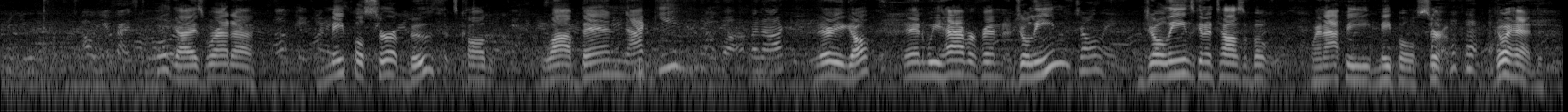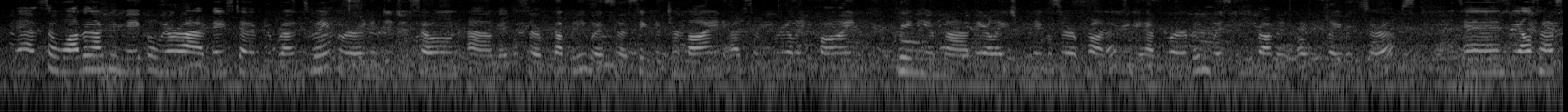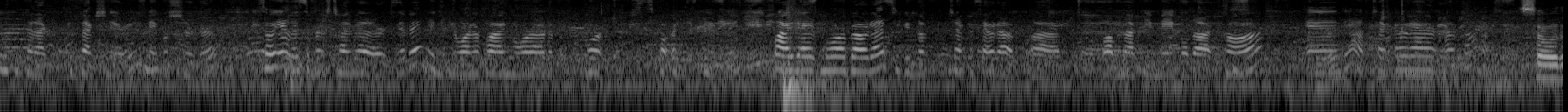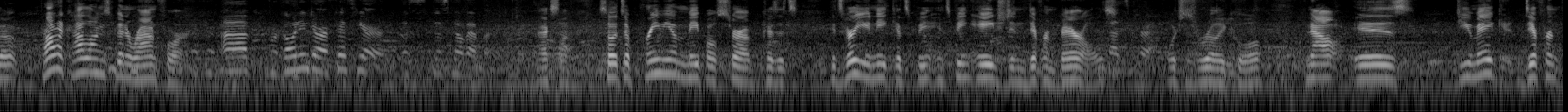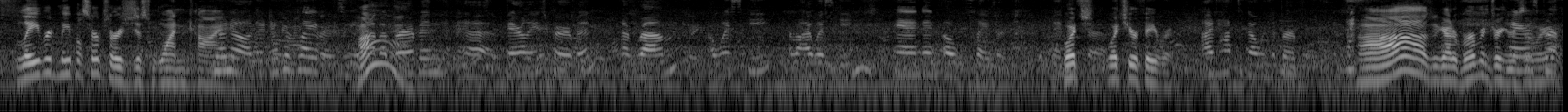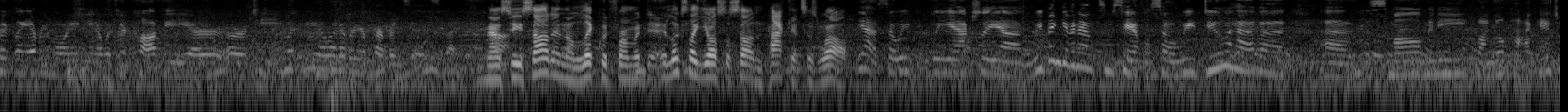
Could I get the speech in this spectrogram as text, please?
Hey guys, we're at a maple syrup booth. It's called Wabanaki. Wabanaki. There you go. And we have our friend Jolene. Jolene. Jolene's going to tell us about Wanapi maple syrup. go ahead. So Wabanaki Maple, we're uh, based out of New Brunswick. We're an indigenous-owned uh, maple syrup company with a signature line of some really fine, premium uh, barrel-aged maple syrup products. We have bourbon, whiskey, rum, and oak-flavored syrups. And we also have some confectionery, maple sugar. So yeah, this is the first time at our exhibit, and if you want to find more out of more, excuse me, find out more about us, you can look check us out at uh, wabanakimaple.com and yeah, check out our, our products. So the product, how long has it been around for? Uh, we're going into our fifth year this this November. Excellent. So it's a premium maple syrup because it's it's very unique. It's being it's being aged in different barrels. That's correct. Which is really cool. Now is do you make different flavored maple syrups or is it just one kind? No, no, they're different flavors. We oh. have a bourbon, uh, barrel aged bourbon, a rum, a whiskey, a rye whiskey, and an oak flavored. What's what's your favorite? I'd have to go with the bourbon. ah, so we got a bourbon drinker. Pairs perfectly every morning, you know, with your coffee or, or tea, you know, whatever your preference is. But, now, uh, so you sell it in the liquid form. But it looks like you also sell it in packets as well. Yeah, so we, we actually, uh, we've been giving out some samples. So we do have a, a small mini bundle package.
